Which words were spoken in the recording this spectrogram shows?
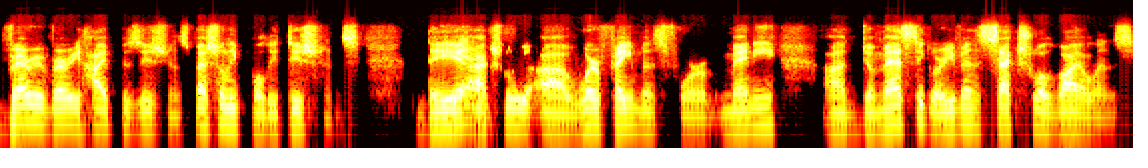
very, very high position, especially politicians. They yes. actually uh, were famous for many uh, domestic or even sexual violence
